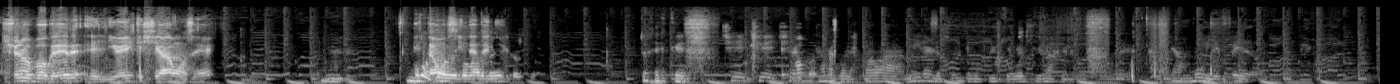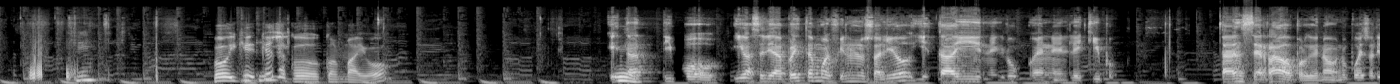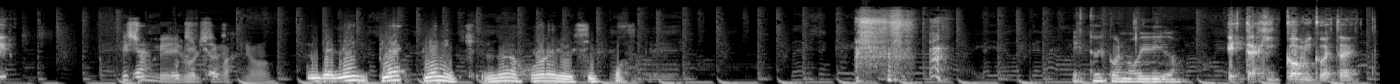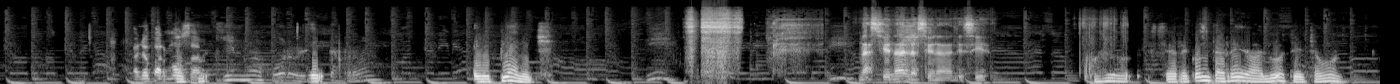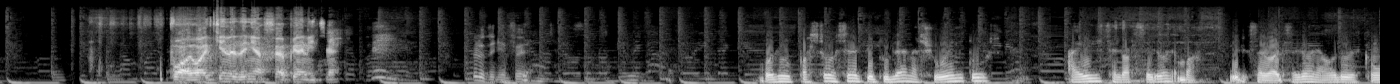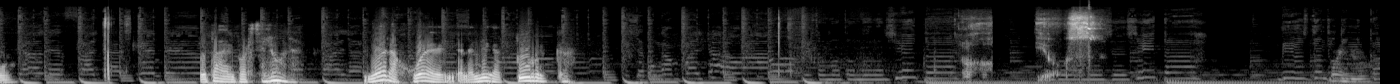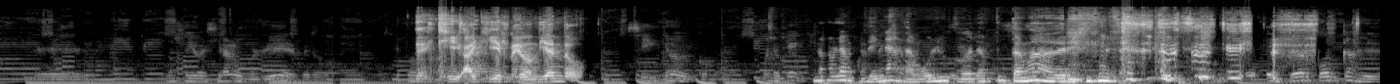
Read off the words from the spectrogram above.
Yo no puedo creer el nivel que llegamos, eh. ¿Cómo Estamos tengo que sin tomarme detective. esto? Entonces, ¿qué? Che, che, che, estamos con las pavadas. Miren los últimos clips de bolsa de imágenes, por favor. Están muy en pedo. ¿Qué? ¿Y qué, ¿Qué? onda con, con Maigo? Está tipo, iba a salir a préstamo, al final no salió y está ahí en el grupo, en el equipo. Está encerrado porque no, no puede salir. ¿Qué Ya, sube el imagino? Pia- Pjanic, nuevo jugador del. Increíble. Estoy conmovido. Es tragicómico esta vez. Falopa hermosa. ¿Quién nuevo jugador de perdón? Eh, Pjanic, ¿Eh? Nacional, nacional, decía. boludo, se recontra re evaluó este chabón. Buah, igual, ¿quién le tenía fe a Pjanic, eh? Yo le tenía fe. Boludo, pasó a ser titular en la Juventus, a irse al Barcelona, va, irse al Barcelona, boludo, es como... Total, el Barcelona. Y ahora juega a la Liga Turca. Decir algo, me olvidé, pero... Es que hay que ir redondeando. No hablamos de nada, boludo. La puta madre. El peor podcast de,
